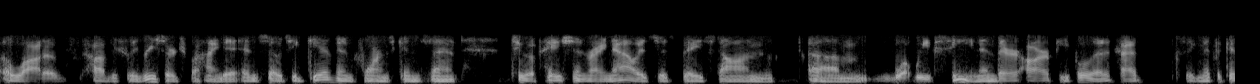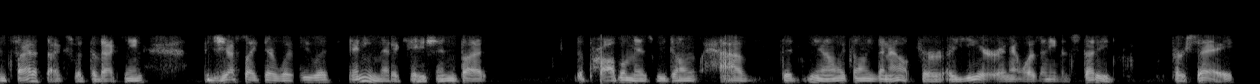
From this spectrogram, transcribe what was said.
a lot of obviously research behind it, and so to give informed consent to a patient right now is just based on um, what we've seen, and there are people that have had significant side effects with the vaccine, just like there would be with any medication, but the problem is we don't have the you know it's only been out for a year and it wasn't even studied per se.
